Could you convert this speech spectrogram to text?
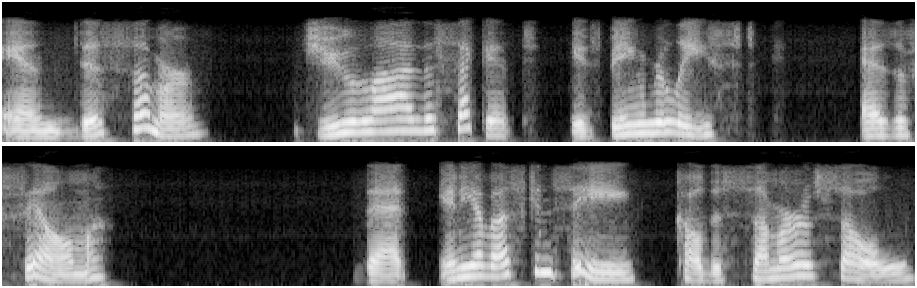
And this summer, July the 2nd, it's being released as a film that any of us can see called The Summer of Soul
